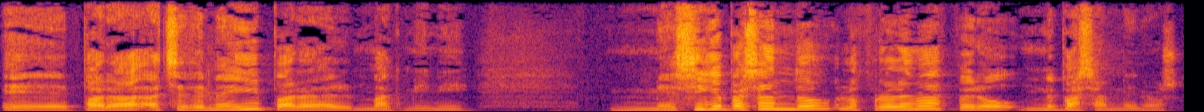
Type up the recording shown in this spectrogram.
eh, para HDMI para el Mac Mini. Me sigue pasando los problemas, pero me pasan menos.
